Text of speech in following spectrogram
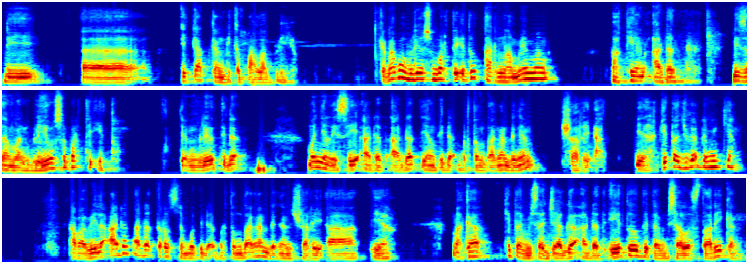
diikatkan uh, di kepala beliau. Kenapa beliau seperti itu? Karena memang pakaian adat di zaman beliau seperti itu. Dan beliau tidak menyelisih adat-adat yang tidak bertentangan dengan syariat. Ya, kita juga demikian. Apabila adat-adat tersebut tidak bertentangan dengan syariat, ya, maka kita bisa jaga adat itu, kita bisa lestarikan.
